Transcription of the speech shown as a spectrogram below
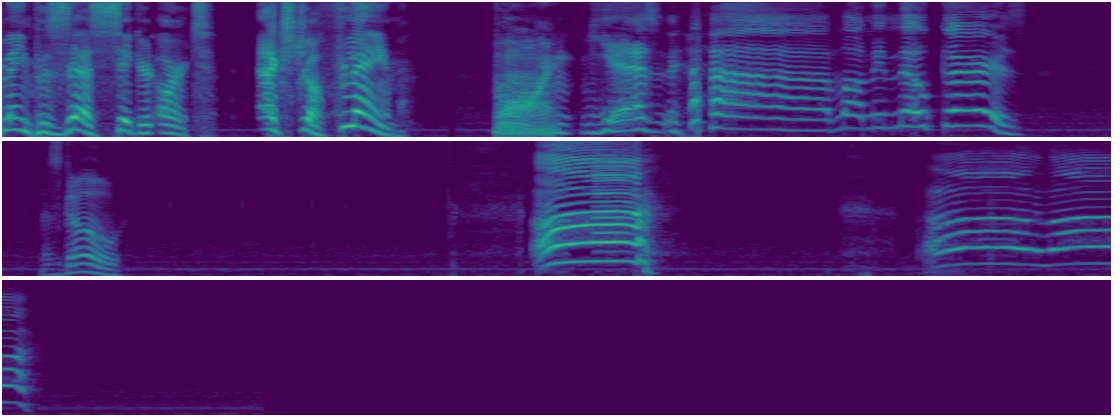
Flame possess sacred art. Extra flame! Boing! Yes! Ha Mommy milkers! Let's go. Oh!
